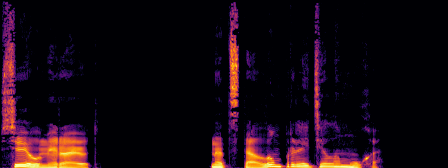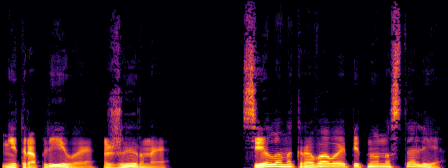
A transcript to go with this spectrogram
Все умирают. Над столом пролетела муха неторопливая, жирная. Села на кровавое пятно на столе,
